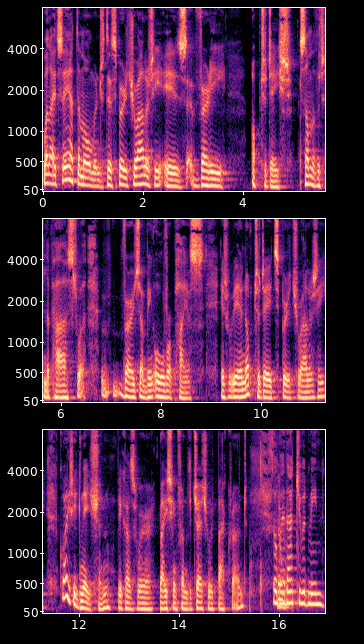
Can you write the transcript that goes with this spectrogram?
Well, I'd say at the moment the spirituality is very up to date. Some of it in the past verged on being over pious. It would be an up to date spirituality, quite Ignatian, because we're writing from the Jesuit background. So, there, by that, you would mean?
